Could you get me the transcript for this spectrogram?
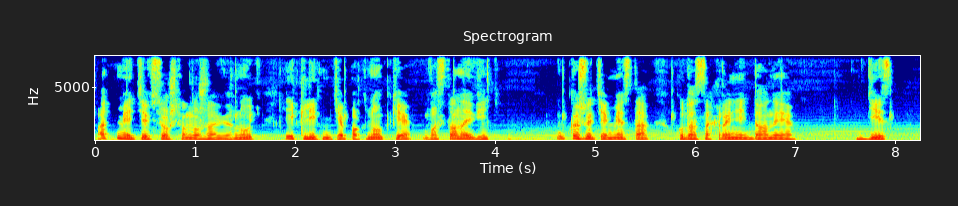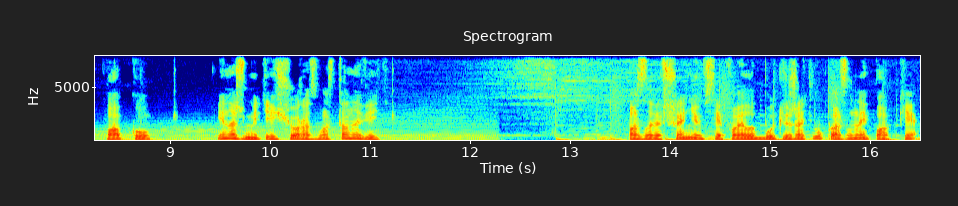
Отметьте все, что нужно вернуть и кликните по кнопке «Восстановить». Укажите место, куда сохранить данные, диск, папку и нажмите еще раз «Восстановить». По завершению все файлы будут лежать в указанной папке.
